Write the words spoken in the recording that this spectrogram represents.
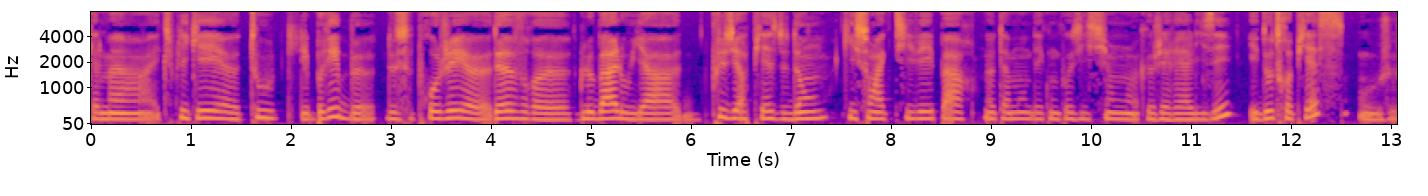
qu'elle m'a expliqué euh, toutes les bribes de ce projet euh, d'œuvre euh, globale où il y a plusieurs pièces dedans qui sont activées par notamment des compositions que j'ai réalisées et d'autres pièces où je,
